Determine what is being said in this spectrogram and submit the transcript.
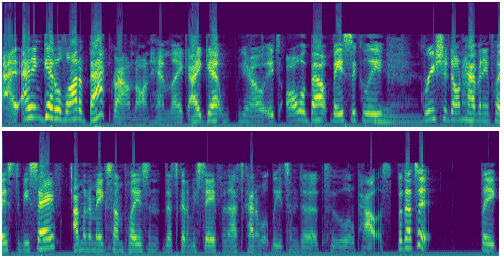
I, I didn't get a lot of background on him. Like I get, you know, it's all about basically Yeah. Grisha don't have any place to be safe. I'm going to make some place in, that's going to be safe, and that's kind of what leads him to to the little palace. But that's it. Like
